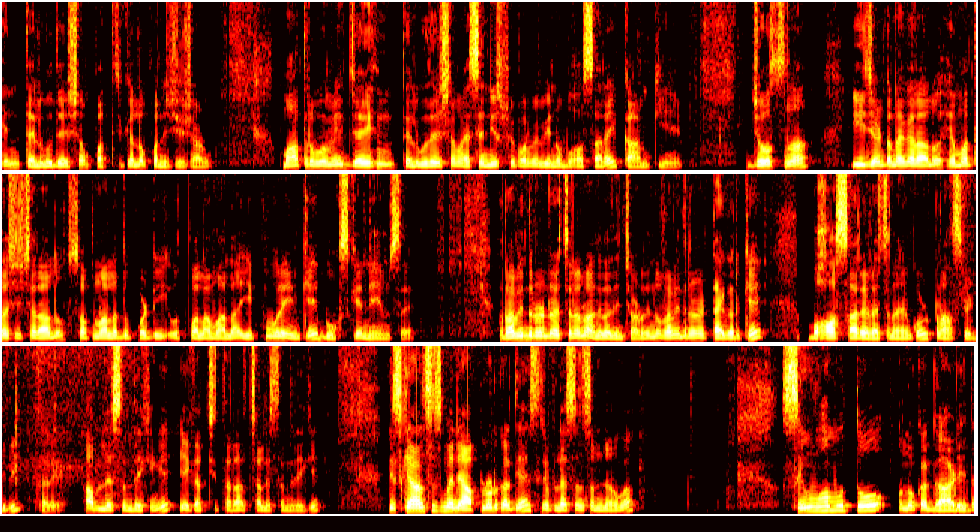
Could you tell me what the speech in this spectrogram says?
హింద్ తెలుగుదేశం పత్రికలో పనిచేశాడు मातृभूमि जय हिंद तेलुगुदेशम ऐसे न्यूज़पेपर में भी इन्होंने बहुत सारे काम किए हैं ज्योत्सना ఈ జంట నగరాలు హేమత శిశరాలు స్వప్నాల దుప్పటి ఉత్పలమాల ये पूरे इनके बुक्स के नेम्स है रविंद्र रचना अनुवादिंचाड़ो इन रविंद्रनाथ टैगोर के बहुत सारे रचनाओं को ट्रांसलेट भी करे अब लेसन देखेंगे एक अच्छी तरह अच्छा लेसन देखिए इसके आंसर्स मैंने अपलोड कर दिया है सिर्फ लेसन समझाऊंगा సింహముతో ఒక గాడిద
